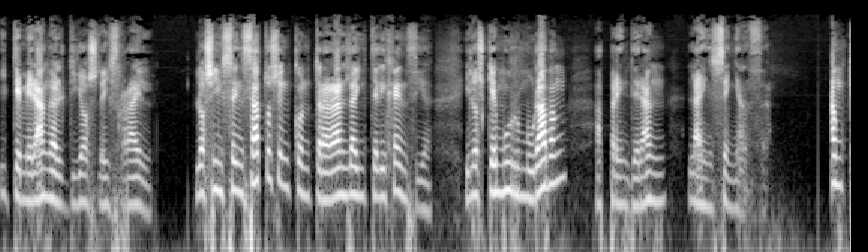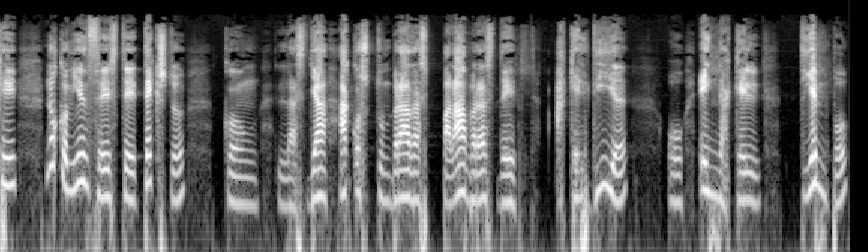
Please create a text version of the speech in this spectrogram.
y temerán al Dios de Israel. Los insensatos encontrarán la inteligencia, y los que murmuraban aprenderán la enseñanza. Aunque no comience este texto con las ya acostumbradas palabras de aquel día o en aquel tiempo,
